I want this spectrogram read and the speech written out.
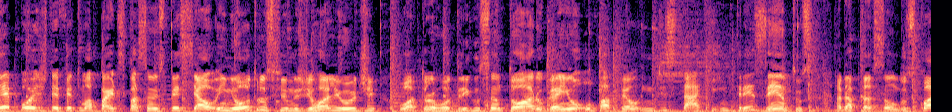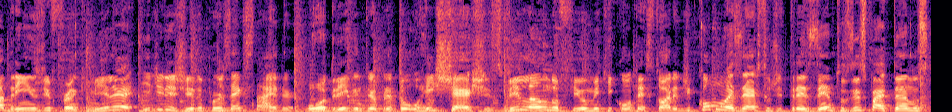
Depois de ter feito uma participação especial em outros filmes de Hollywood, o ator Rodrigo Santoro ganhou um papel em destaque em 300, adaptação dos quadrinhos de Frank Miller e dirigido por Zack Snyder. O Rodrigo interpretou o Rei Xerxes, vilão do filme que conta a história de como um exército de 300 espartanos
